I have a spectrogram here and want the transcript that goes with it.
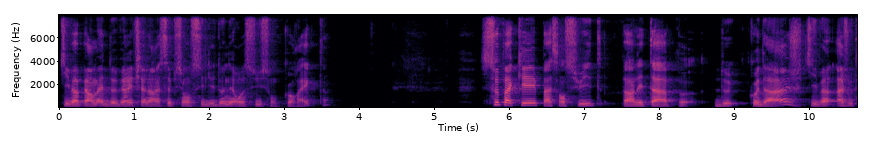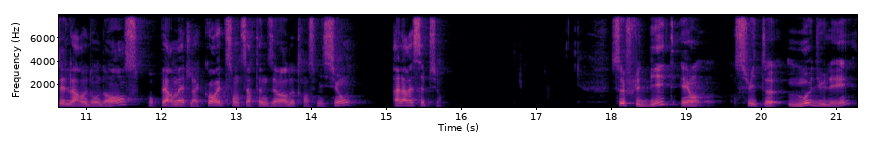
qui va permettre de vérifier à la réception si les données reçues sont correctes. Ce paquet passe ensuite par l'étape de codage qui va ajouter de la redondance pour permettre la correction de certaines erreurs de transmission à la réception. Ce flux de bits est ensuite modulé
